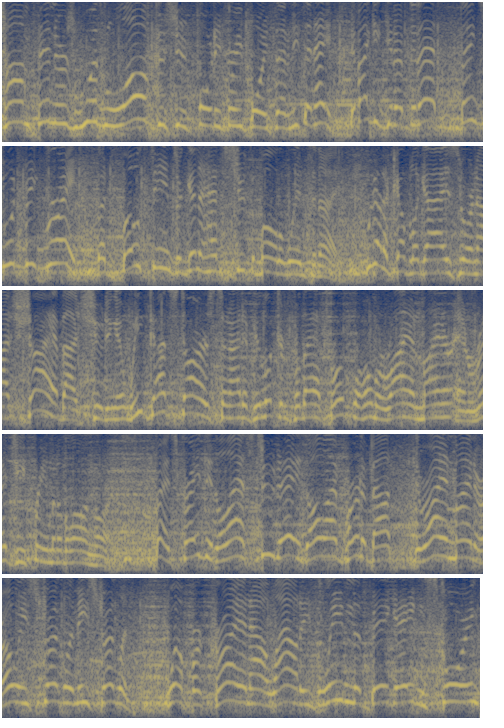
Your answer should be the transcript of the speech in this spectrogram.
Tom Penders would love to shoot 43.7. He said, hey, if I could get up to that, things would be great. But both teams are going to have to shoot the ball to win tonight. We got a couple of guys who are not shy about shooting it. We've got stars tonight if you're looking for that. For Oklahoma, Ryan Minor and Reggie Freeman of the Longhorns. Right, it's crazy. The last two days, all I've heard about Ryan Minor. Oh, he's struggling, he's struggling. Well, for crying out loud, he's leading the Big Eight in scoring.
